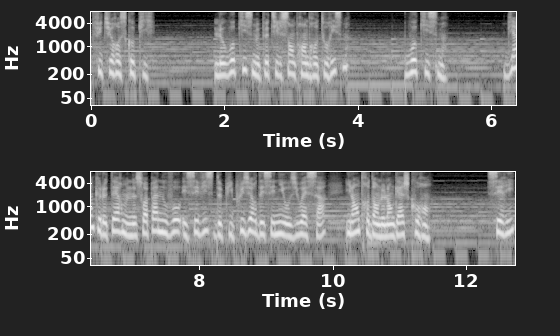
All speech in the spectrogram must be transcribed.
Futuroscopie. Le wokisme peut-il s'en prendre au tourisme? Wokisme. Bien que le terme ne soit pas nouveau et sévisse depuis plusieurs décennies aux USA, il entre dans le langage courant. Série,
